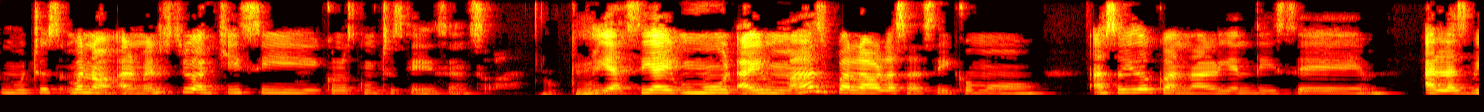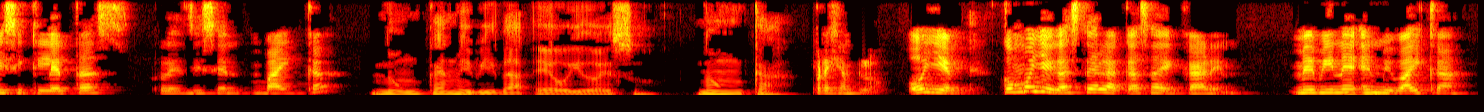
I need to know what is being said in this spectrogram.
Muchos, bueno, al menos yo aquí sí conozco muchos que dicen soda. Okay. Y así hay, hay más palabras así como... ¿Has oído cuando alguien dice a las bicicletas les dicen baika? Nunca en mi vida he oído eso. Nunca. Por ejemplo, oye, ¿cómo llegaste a la casa de Karen? Me vine en mi baika,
